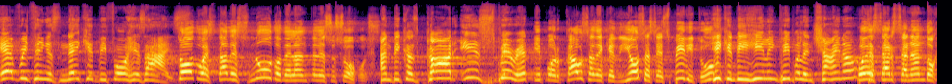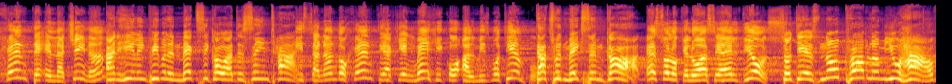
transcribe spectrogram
Everything is naked before His eyes. Todo está desnudo delante de sus ojos. And because God is spirit, Y por causa de que Dios es espíritu, He can be healing people in China puede estar sanando gente en la China and healing people in Mexico at the same time. y sanando gente aquí en México al mismo tiempo. That's what makes Him God. Eso lo lo que lo hace a él Dios. So there's no problem you have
